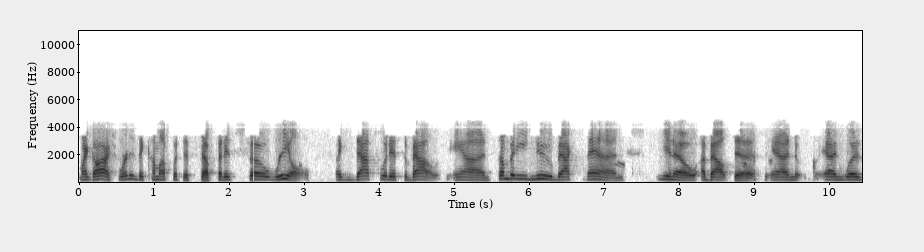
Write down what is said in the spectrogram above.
my gosh, where did they come up with this stuff? But it's so real. Like that's what it's about. And somebody knew back then, you know, about this and and was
